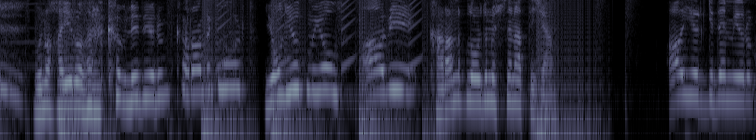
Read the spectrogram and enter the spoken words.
Bunu hayır olarak kabul ediyorum. Karanlık lord. Yol yok mu yol? Abi. Karanlık lordun üstüne atlayacağım. Hayır gidemiyorum.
